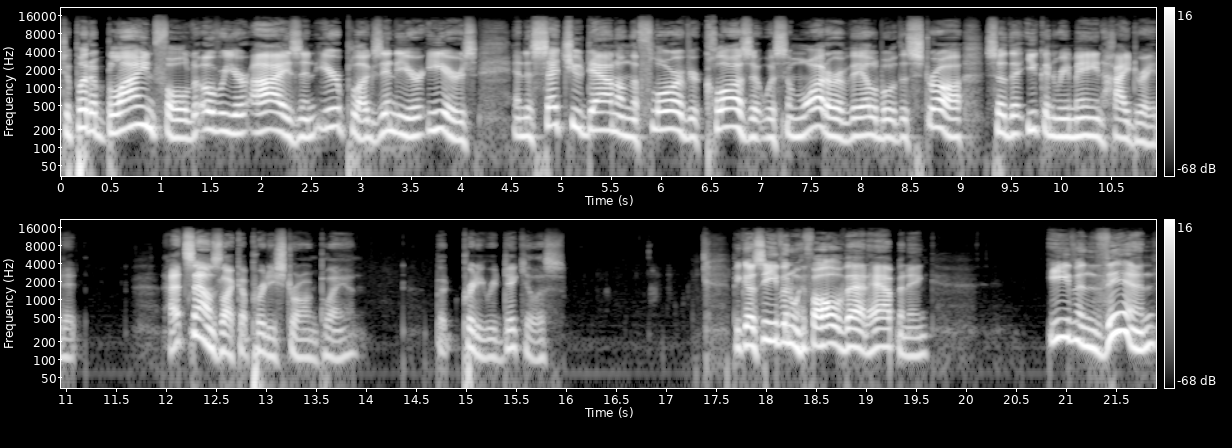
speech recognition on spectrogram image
to put a blindfold over your eyes and earplugs into your ears, and to set you down on the floor of your closet with some water available with a straw so that you can remain hydrated. That sounds like a pretty strong plan, but pretty ridiculous. Because even with all of that happening, even then,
